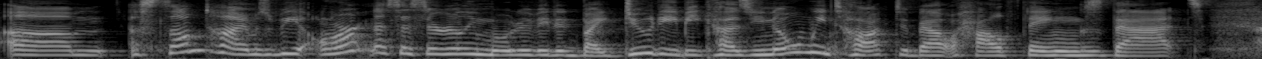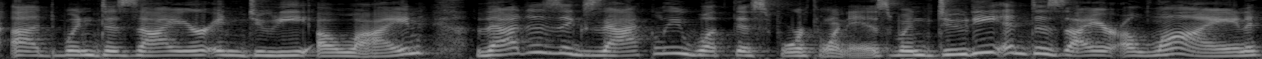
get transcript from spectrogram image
Um, sometimes we aren't necessarily motivated by duty because you know when we talked about how things that uh, when desire and duty align, that is exactly what this fourth one is. When duty and desire align,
